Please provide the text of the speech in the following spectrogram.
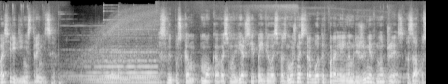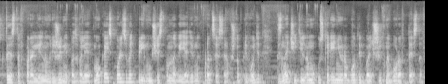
посередине страницы. С выпуском Mocha 8 версии появилась возможность работы в параллельном режиме в Node.js. Запуск тестов в параллельном режиме позволяет Mocha использовать преимущества многоядерных процессоров, что приводит к значительному ускорению работы больших наборов тестов.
